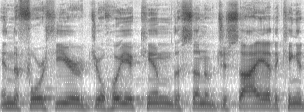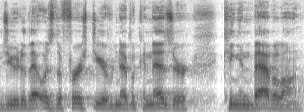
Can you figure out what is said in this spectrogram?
in the fourth year of Jehoiakim, the son of Josiah, the king of Judah. That was the first year of Nebuchadnezzar, king in Babylon,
